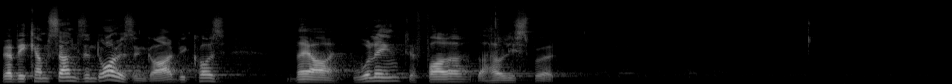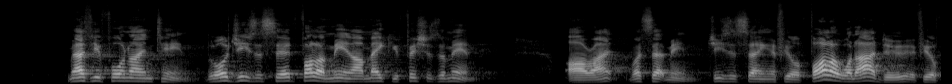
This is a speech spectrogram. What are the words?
who have become sons and daughters in God because they are willing to follow the Holy Spirit. Matthew 4:19. The Lord Jesus said, "Follow me and I'll make you fishers of men." All right, what's that mean? Jesus saying, if you'll follow what I do, if you'll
